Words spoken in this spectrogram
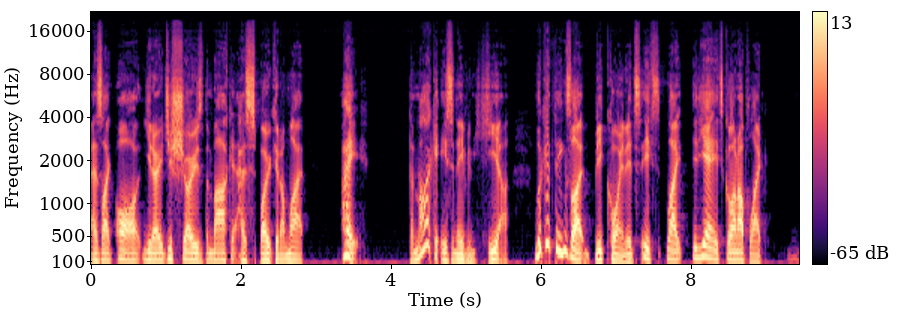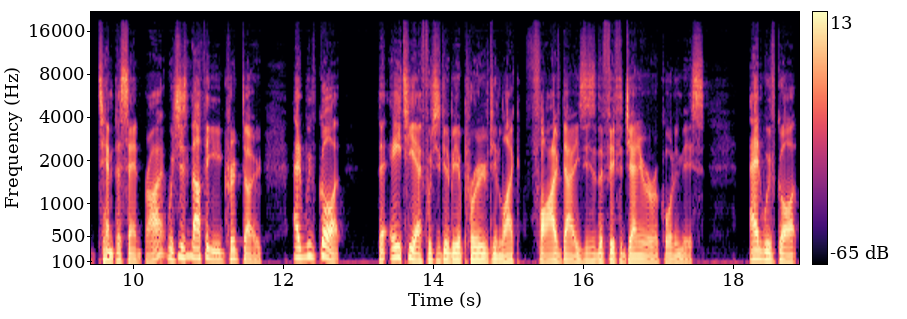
as like, oh, you know, it just shows the market has spoken. I'm like, hey, the market isn't even here. Look at things like Bitcoin. It's it's like, yeah, it's gone up like 10%, right? Which is nothing in crypto. And we've got the ETF, which is going to be approved in like five days. This is the 5th of January recording this. And we've got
